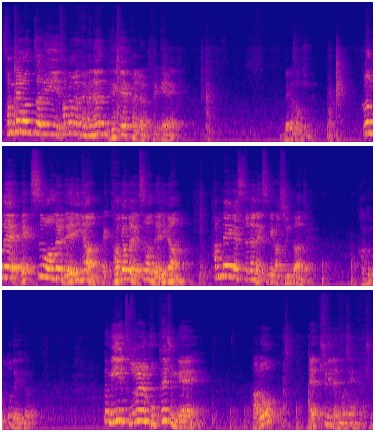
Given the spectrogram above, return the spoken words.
300원짜리 300원에 팔면은 100개 팔려요. 100개. 내가 사고 싶네. 그런데 X1을 내리면 가격을 X1 내리면 판매 개수는 X개가 증가한대. 가격을 또 내린다고? 그럼 이 둘을 곱해준 게 바로 매출이 되는 거지, 매출.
